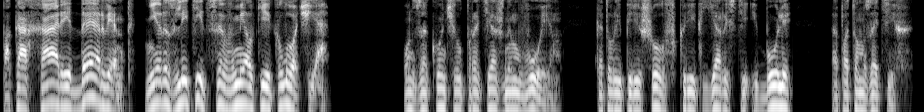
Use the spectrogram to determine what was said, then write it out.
пока Харри Дервинт не разлетится в мелкие клочья». Он закончил протяжным воем, который перешел в крик ярости и боли, а потом затих.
